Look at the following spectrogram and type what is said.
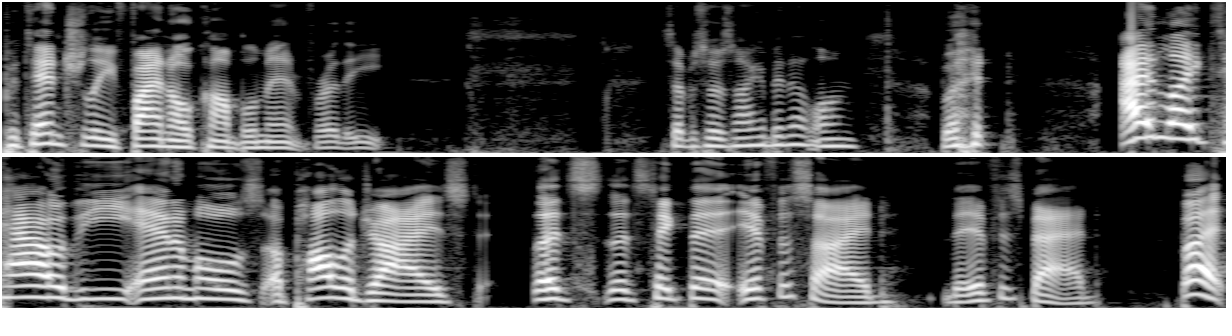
potentially final compliment for the. this episode's not gonna be that long, but I liked how the animals apologized. Let's let's take the if aside. The if is bad, but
